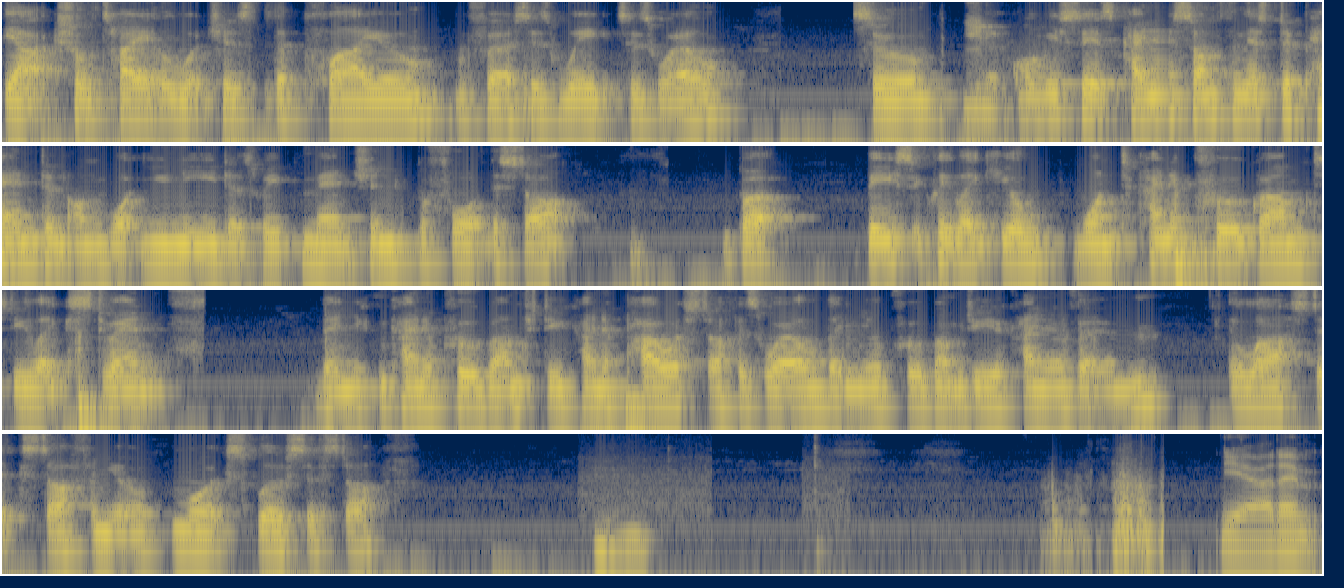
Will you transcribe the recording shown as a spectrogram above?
the actual title, which is the plyo versus weights as well. So Yeah. obviously it's kind of something that's dependent on what you need, as we mentioned before at the start. But basically, like you'll want to kind of program to do like strength, then you can kind of program to do kind of power stuff as well. Then you'll program to do your kind of um, elastic stuff and your more explosive stuff. Yeah, I don't.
